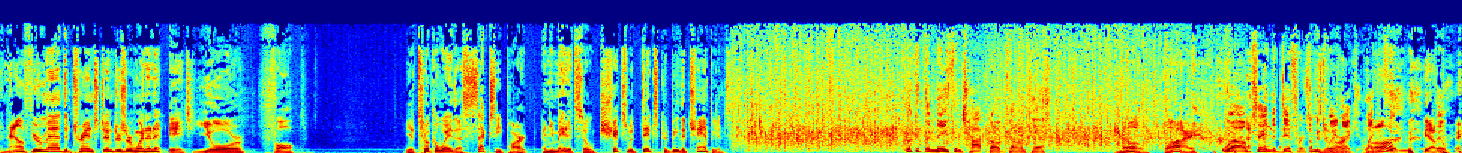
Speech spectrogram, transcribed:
And now, if you're mad that transgenders are winning it, it's your fault. You took away the sexy part and you made it so chicks with dicks could be the champions. Look at the Nathan's hot dog contest. No. Why? Well, I'm saying the difference Somebody's between like like Huh? the- yeah, the-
